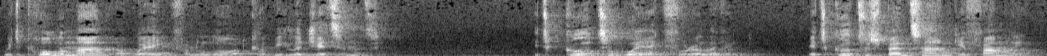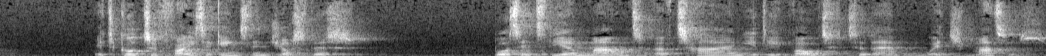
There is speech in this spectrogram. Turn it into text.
which pull the man away from the Lord could be legitimate. It's good to work for a living, it's good to spend time with your family, it's good to fight against injustice. But it's the amount of time you devote to them which matters.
